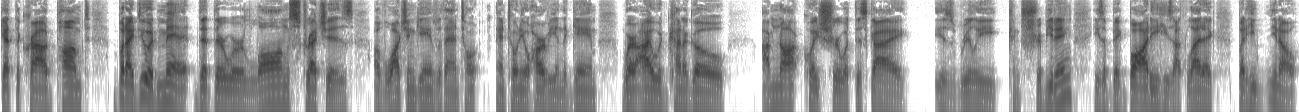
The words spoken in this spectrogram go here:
get the crowd pumped. But I do admit that there were long stretches of watching games with Anto- Antonio Harvey in the game where I would kind of go, I'm not quite sure what this guy is really contributing. He's a big body, he's athletic, but he, you know,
